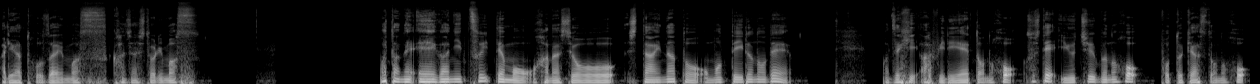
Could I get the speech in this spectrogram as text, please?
ありがとうございます。感謝しております。またね、映画についてもお話をしたいなと思っているので、ぜひアフィリエイトの方、そして YouTube の方、ポッドキャストの方、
